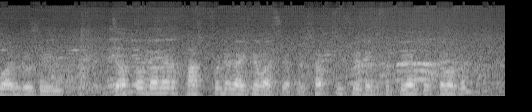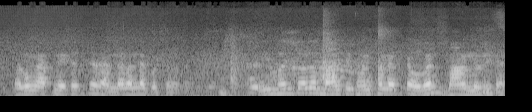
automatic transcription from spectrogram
বনরুটি যত ধরনের ফাস্টফুডের আইটেম আছে, আপনি সব কিছু এটার ভিতরে তৈরি করতে পারবেন এবং আপনি এটার ভিতরে রান্না বান্না করতে পারবেন। এই ওভেনটা হলো মাল্টি ফাংশন একটা ওভেন বাহান্ন লিটার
